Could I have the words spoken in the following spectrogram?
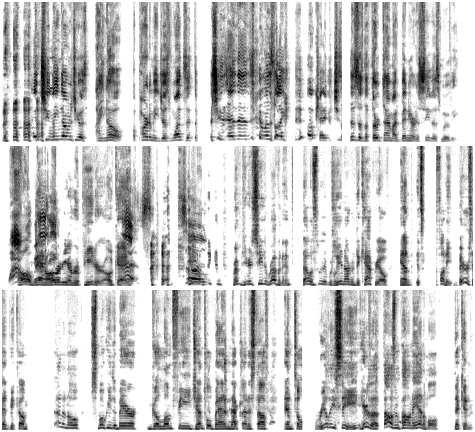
and she leaned over and she goes, "I know, but part of me just wants it to." She it was like, okay. She's like, "This is the third time I've been here to see this movie. Wow. Oh okay. man, already a repeater. Okay. Yes. So you, you see the Revenant? That was it was Leonardo DiCaprio, and it's funny. Bears had become, I don't know, Smokey the Bear, Galumphy, Gentle Ben, that kind of stuff, and to really see here's a thousand pound animal that can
